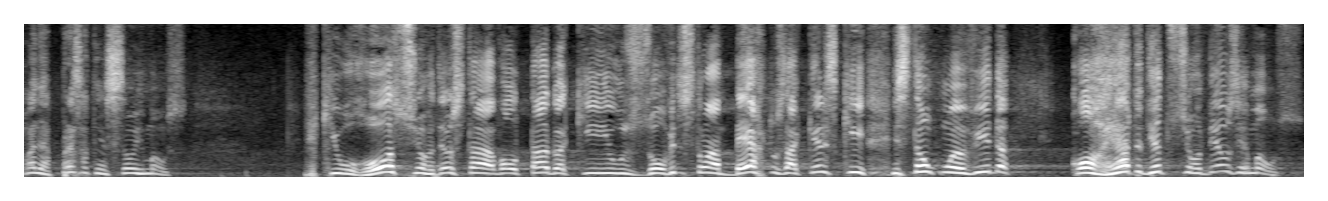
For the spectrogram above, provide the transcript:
Olha, presta atenção, irmãos. É que o rosto Senhor Deus está voltado aqui, os ouvidos estão abertos àqueles que estão com a vida correta diante do Senhor Deus, irmãos.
